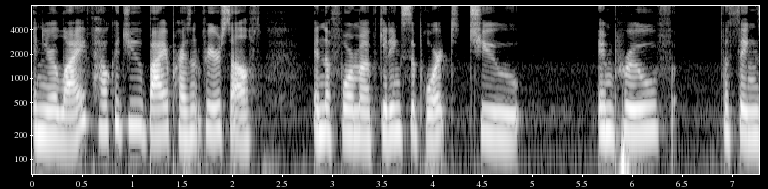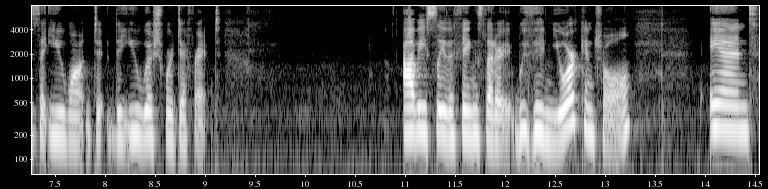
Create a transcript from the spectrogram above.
in your life? How could you buy a present for yourself in the form of getting support to improve the things that you want, to, that you wish were different? Obviously the things that are within your control and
